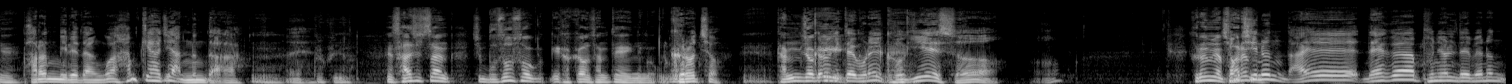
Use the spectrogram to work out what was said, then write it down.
예. 바른 미래당과 함께 하지 않는다. 예. 그렇군요. 사실상 지금 무소속에 가까운 상태에 있는 거군요. 그렇죠. 당적이 그렇기 때문에 거기에서 그러면 정치는 나의 내가 분열되면은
